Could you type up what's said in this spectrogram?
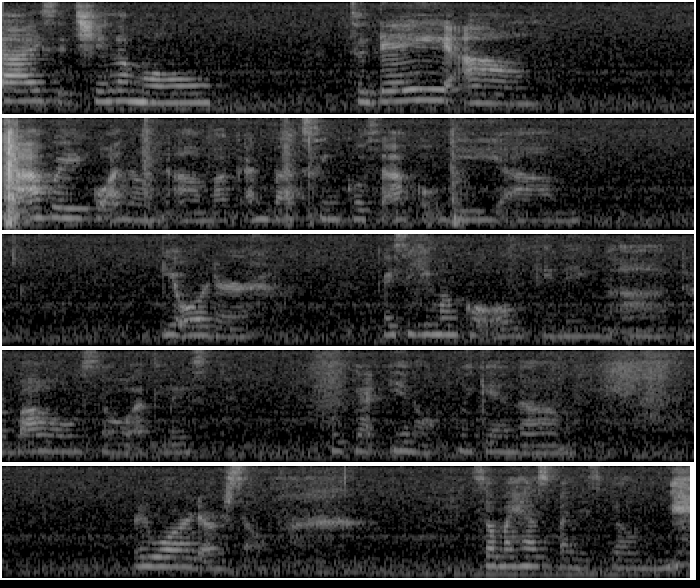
guys, it's Sheila Mo. Today, um, na ako'y ko ano, uh, mag-unboxing ko sa ako gi um, gi-order. Kay sige man ko og kining uh, trabaho so at least we can, you know, we can um, reward ourselves. So my husband is filming me.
